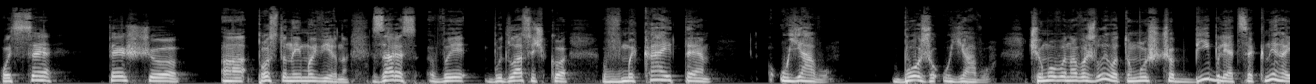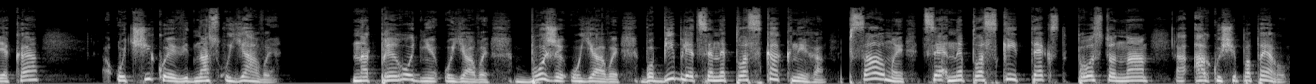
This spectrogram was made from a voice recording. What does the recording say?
ось це те, що а, просто неймовірно. Зараз ви, будь ласка, вмикайте уяву, Божу уяву. Чому вона важлива? Тому що Біблія це книга, яка очікує від нас уяви. Надприродньої уяви, Божої уяви, бо Біблія це не пласка книга. Псалми це не плаский текст просто на аркуші паперу.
